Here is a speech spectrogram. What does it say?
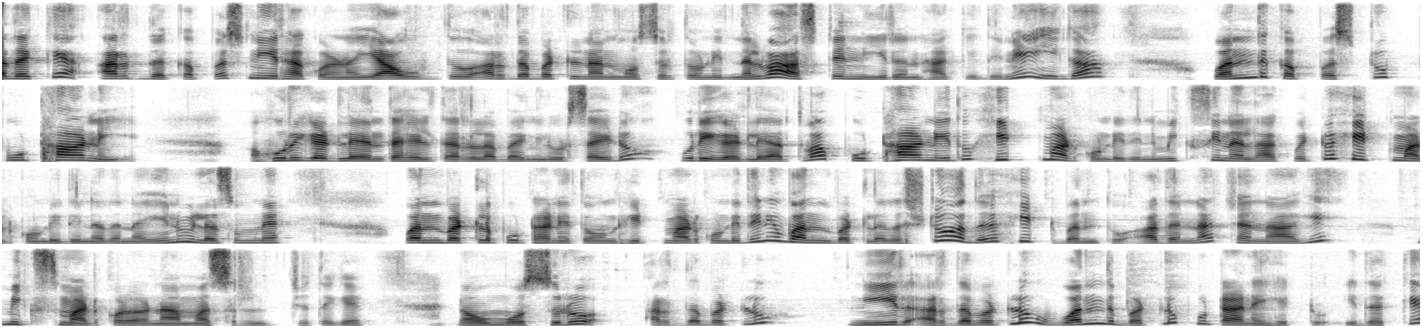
ಅದಕ್ಕೆ ಅರ್ಧ ಕಪ್ಪಷ್ಟು ನೀರು ಹಾಕೊಳ್ಳೋಣ. ಯಾವುದು, ಅರ್ಧ ಬಟ್ಲು ನಾನು ಮೊಸರು ತೊಗೊಂಡಿದ್ನಲ್ವ, ಅಷ್ಟೇ ನೀರನ್ನು ಹಾಕಿದ್ದೀನಿ. ಈಗ ಒಂದು ಕಪ್ಪಷ್ಟು ಪುಟಾಣಿ ಹುರಿಗಡಲೆ ಅಂತ ಹೇಳ್ತಾರಲ್ಲ ಬೆಂಗಳೂರು ಸೈಡು, ಹುರಿಗಡಲೆ ಅಥವಾ ಪುಟಾಣಿದು ಹಿಟ್ ಮಾಡ್ಕೊಂಡಿದ್ದೀನಿ. ಮಿಕ್ಸಿನಲ್ಲಿ ಹಾಕಿಬಿಟ್ಟು ಹಿಟ್ ಮಾಡ್ಕೊಂಡಿದ್ದೀನಿ. ಅದನ್ನು ಏನೂ ಇಲ್ಲ ಸುಮ್ಮನೆ ಒಂದು ಬಟ್ಲ ಪುಟಾಣಿ ತೊಗೊಂಡು ಹಿಟ್ ಮಾಡ್ಕೊಂಡಿದ್ದೀನಿ, ಒಂದು ಬಟ್ಲದಷ್ಟು ಅದು ಹಿಟ್ ಬಂತು. ಅದನ್ನು ಚೆನ್ನಾಗಿ ಮಿಕ್ಸ್ ಮಾಡ್ಕೊಳ್ಳೋಣ ಮೊಸರು ಜೊತೆಗೆ. ನಾವು ಮೊಸರು ಅರ್ಧ ಬಟ್ಲು, ನೀರು ಅರ್ಧ ಬಟ್ಲು, ಒಂದು ಬಟ್ಲು ಪುಟಾಣಿ ಹಿಟ್ಟು. ಇದಕ್ಕೆ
